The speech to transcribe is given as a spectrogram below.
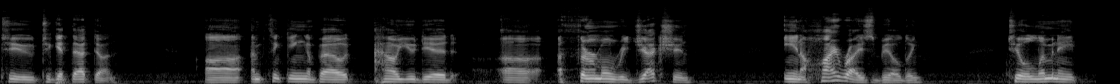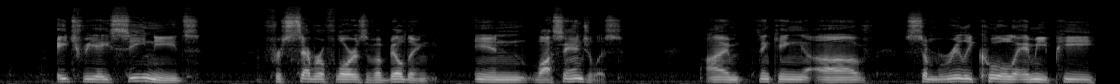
to to get that done. Uh, I'm thinking about how you did uh, a thermal rejection in a high-rise building to eliminate HVAC needs for several floors of a building in Los Angeles. I'm thinking of some really cool MEP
